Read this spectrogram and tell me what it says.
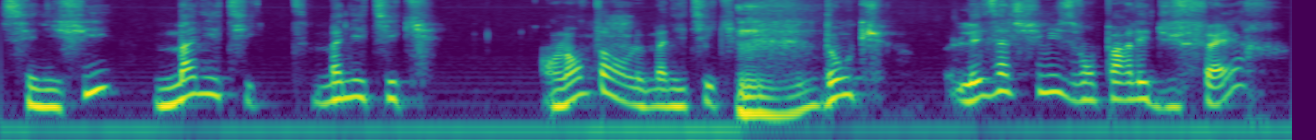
signifie magnétique. magnétique. On l'entend, le magnétique. Mhm. Donc, les alchimistes vont parler du fer.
